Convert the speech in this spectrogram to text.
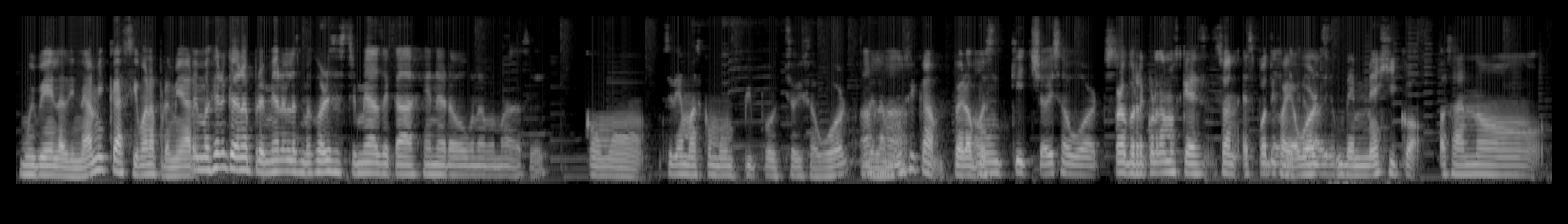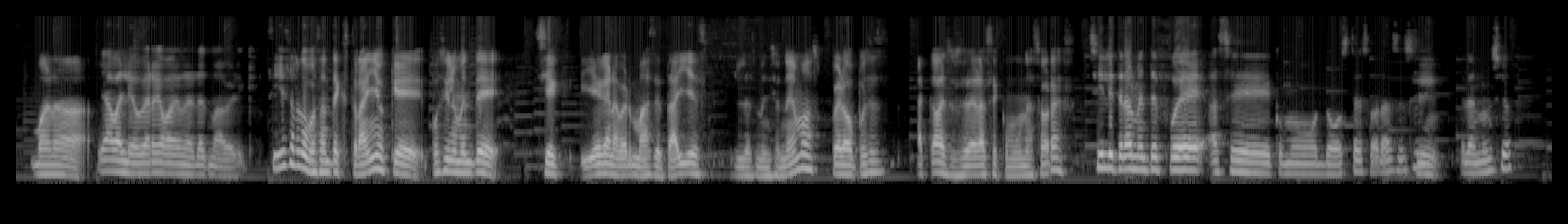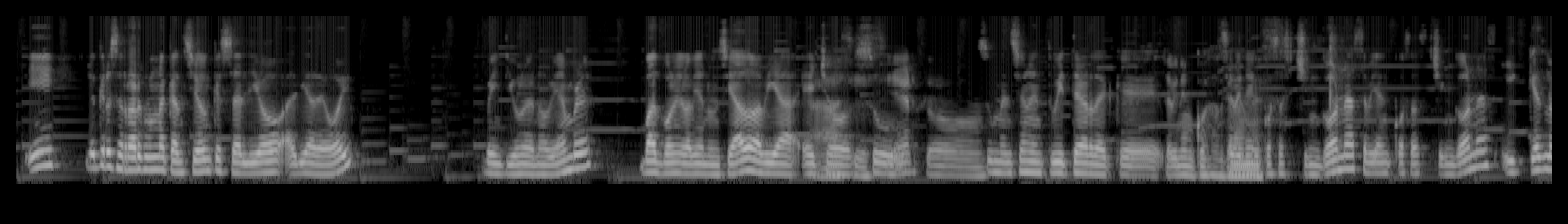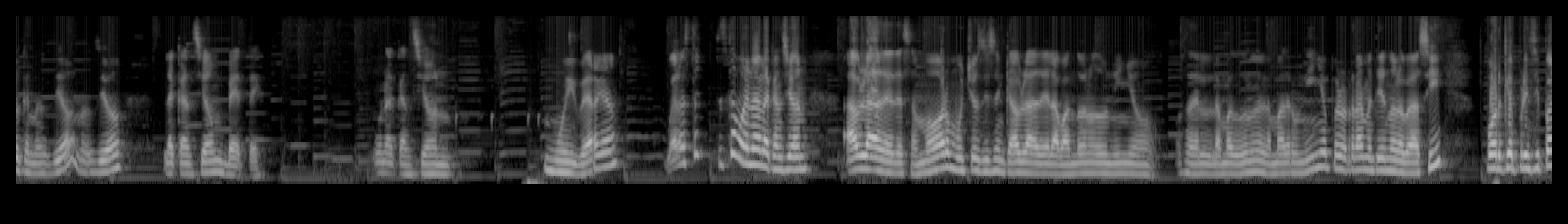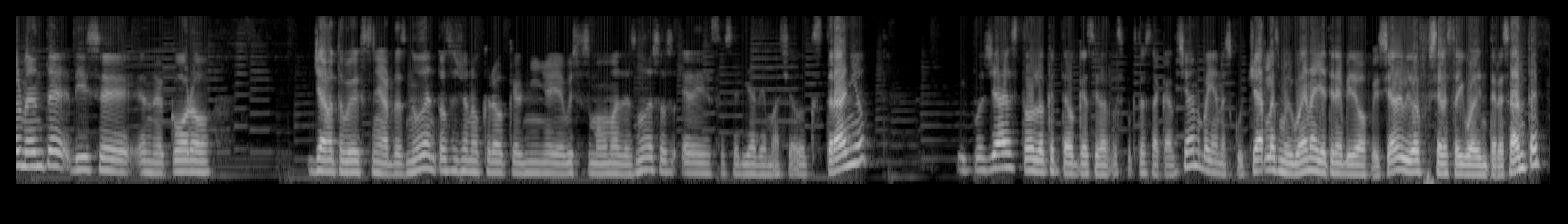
muy bien la dinámica, si van a premiar Me imagino que van a premiar a las mejores streameadas de cada género o una mamada así. como sería más como un People Choice Award de la música, pero O pues un Kid Choice Awards. pero pues recordemos que son Spotify De Awards de México, o sea, no van a Ya valió verga, va a ganar Ed Maverick. Sí, es algo bastante extraño que posiblemente si llegan a ver más detalles les mencionemos, pero pues es- acaba de suceder hace como unas horas. Sí, literalmente fue hace como dos, tres horas eso, Sí. el anuncio. Y yo quiero cerrar con una canción que salió al día de hoy, 21 de noviembre. Bad Bunny lo había anunciado, había hecho Ah, sí, su, su mención en Twitter de que Se vienen cosas se cosas chingonas, se veían cosas chingonas. ¿Y qué es lo que nos dio? Nos dio la canción Vete. Una canción muy verga. Bueno, está, está buena la canción. Habla de desamor, muchos dicen que habla del abandono de un niño, o sea, del abandono de la madre a un niño, pero realmente yo no lo veo así, porque principalmente dice en el coro, ya no te voy a extrañar desnuda, entonces yo no creo que el niño haya visto a su mamá desnuda, eso, eso sería demasiado extraño. Y pues ya es todo lo que tengo que decir al respecto de esta canción. Vayan a escucharla, es muy buena, ya tiene video oficial. El video oficial está igual de interesante.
